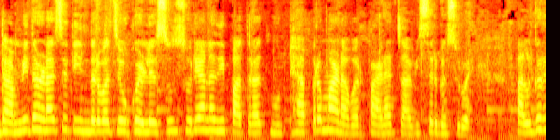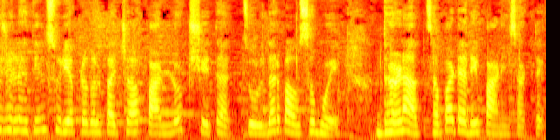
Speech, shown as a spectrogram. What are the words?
धामणी धरणाचे तीन दरवाजे उघडले असून सूर्या नदी पात्रात मोठ्या प्रमाणावर पाण्याचा विसर्ग सुरू आहे. पालघर जिल्ह्यातील सूर्या प्रकल्पाच्या पाणलोट क्षेत्रात जोरदार पावसामुळे धरणात झपाट्याने पाणी साठते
